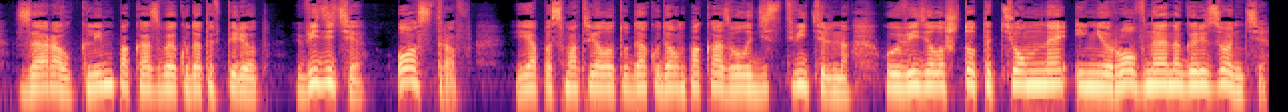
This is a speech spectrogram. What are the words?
— заорал Клим, показывая куда-то вперед. «Видите? Остров!» Я посмотрела туда, куда он показывал, и действительно увидела что-то темное и неровное на горизонте.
